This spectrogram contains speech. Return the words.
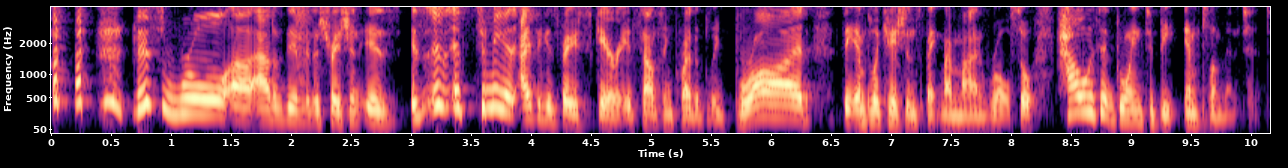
this rule uh, out of the administration is, is, is, is, to me, I think it's very scary. It sounds incredibly broad. The implications make my mind roll. So, how is it going to be implemented?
